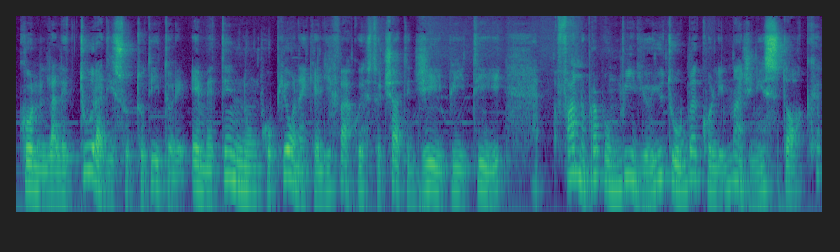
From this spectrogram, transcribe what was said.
con la lettura di sottotitoli e mettendo un copione che gli fa questo chat GPT fanno proprio un video YouTube con le immagini stock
